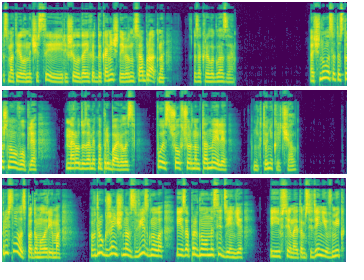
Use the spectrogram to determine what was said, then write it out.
Посмотрела на часы и решила доехать до конечной и вернуться обратно. Закрыла глаза. Очнулась от истошного вопля. Народу заметно прибавилось. Поезд шел в черном тоннеле — Никто не кричал. «Приснилось», — подумала Рима. Вдруг женщина взвизгнула и запрыгнула на сиденье, и все на этом сиденье вмиг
